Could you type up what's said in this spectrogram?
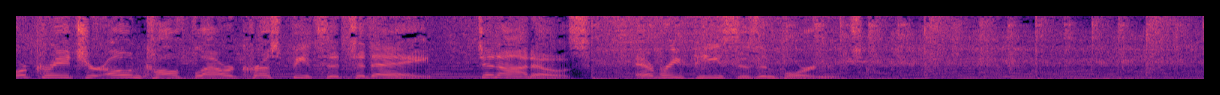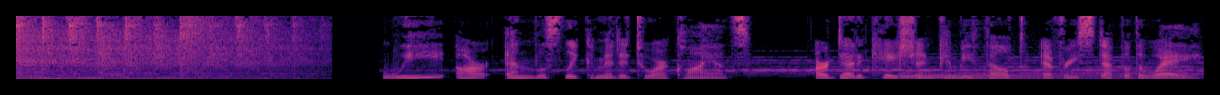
or create your own cauliflower crust pizza today. Donato's. Every piece is important. We are endlessly committed to our clients. Our dedication can be felt every step of the way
